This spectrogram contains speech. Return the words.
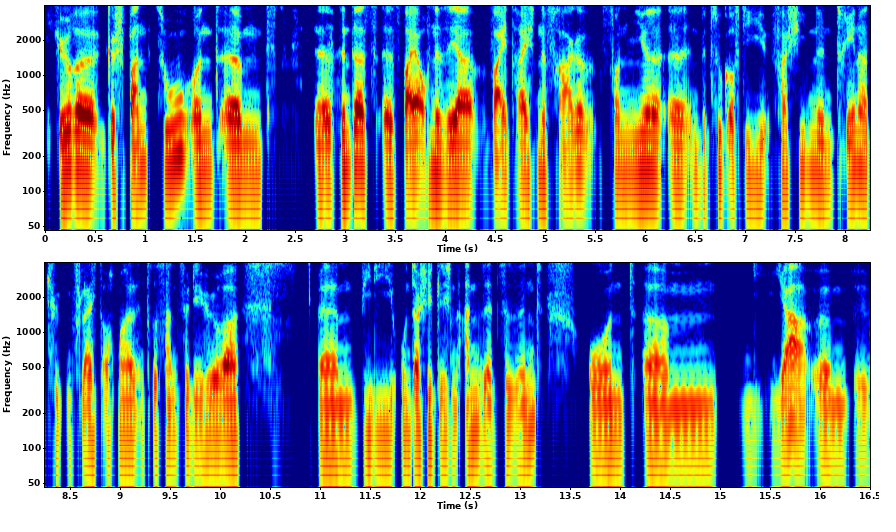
Ich höre gespannt zu und ähm, äh, finde das, es war ja auch eine sehr weitreichende Frage von mir äh, in Bezug auf die verschiedenen Trainertypen, vielleicht auch mal interessant für die Hörer, ähm, wie die unterschiedlichen Ansätze sind. Und ähm, ja, ähm, äh,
